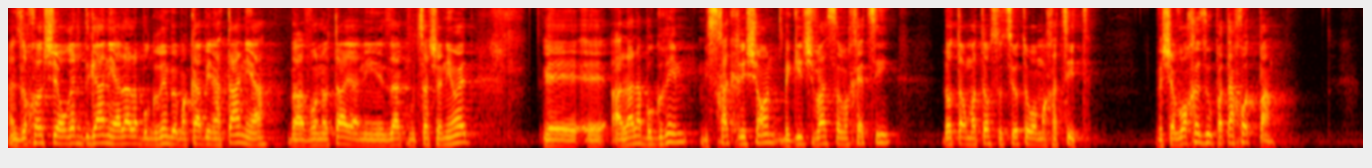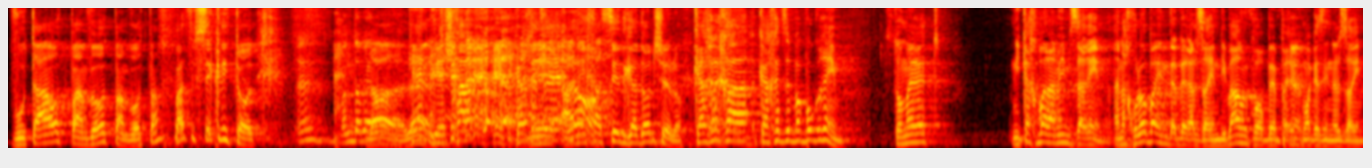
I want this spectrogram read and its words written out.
אני זוכר שאורל דגני עלה לבוגרים במכבי נתניה, בעוונותיי, אני, זה הקבוצה שאני אוהד, אה, אה, עלה לבוגרים, משחק ראשון, בגיל 17 וחצי, לוטר מטוס הוציא אותו במחצית. ושבוע אחרי זה הוא פתח עוד פעם. והוא טעה עוד פעם ועוד פעם ועוד פעם, ואז הפסיק לטעות. אה, בוא נדבר לא, על זה. כן, ויש לך, קח את זה, אני לא, חסיד גדול שלו. קח את זה בבוגרים. זאת אומרת, ניקח בלמים זרים, אנחנו לא באים לדבר על זרים, דיברנו כבר בפרק כן. מגזין על זרים.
